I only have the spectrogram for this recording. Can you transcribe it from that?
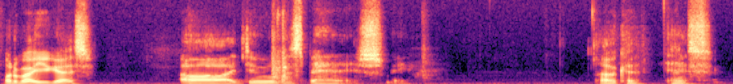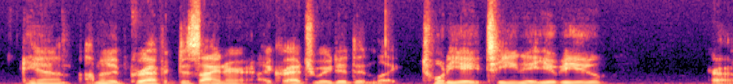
What about you guys? Oh, I do the Spanish, maybe. Okay. Nice. Yeah, I'm a graphic designer. I graduated in like 2018 at UVU. Oh.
